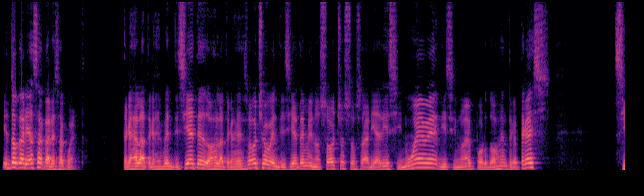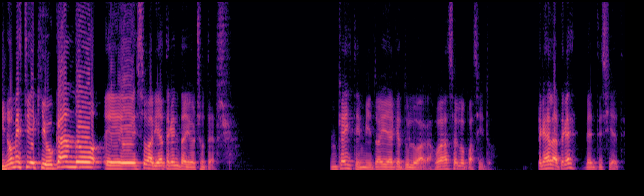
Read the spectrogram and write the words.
Y tocaría sacar esa cuenta. 3 a la 3 es 27, 2 a la 3 es 8, 27 menos 8, eso haría 19, 19 por 2 entre 3. Si no me estoy equivocando, eh, eso haría 38 tercios. Ok, te invito ahí a que tú lo hagas. Voy a hacerlo pasito. 3 a la 3, 27.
